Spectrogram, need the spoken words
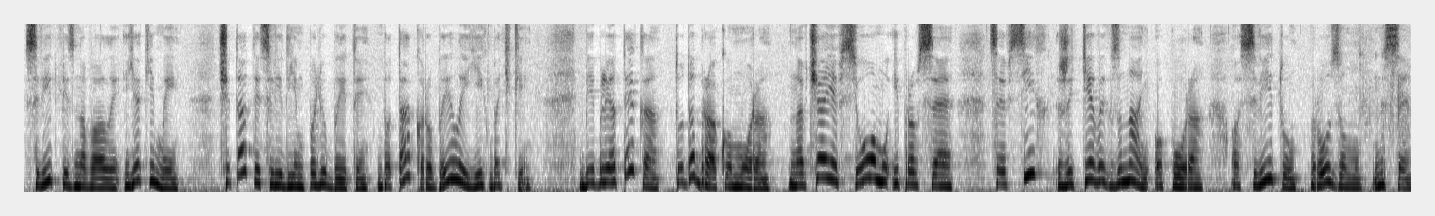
світ пізнавали, як і ми. Читати слід їм полюбити, бо так робили їх батьки. Бібліотека то добра комора, навчає всьому і про все. Це всіх життєвих знань опора, освіту розуму несе.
